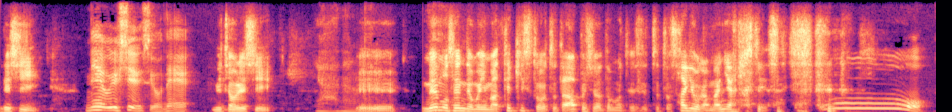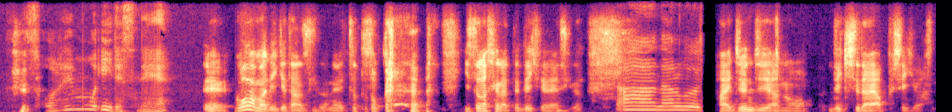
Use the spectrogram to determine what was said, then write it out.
嬉しい。ね嬉しいですよね。めっちゃ嬉しい。いやなるほど、えーメモせんでも今テキストをちょっとアップしようと思ってちょっと作業が間に合わなくてですね。おお、それもいいですね。ええ、5話までいけたんですけどね、ちょっとそこから 忙しくなってできてないですけど。ああ、なるほど。はい、順次、あの、でき次第アップしていきます。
